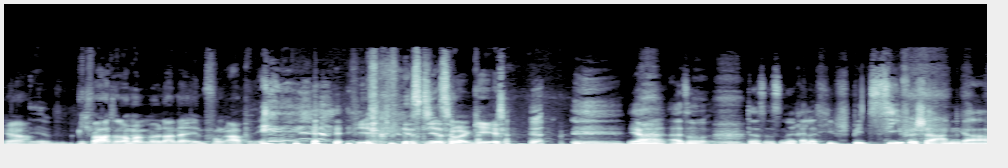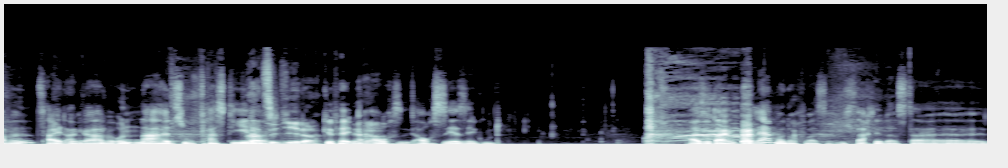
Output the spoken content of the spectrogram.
Ja. Äh, Ich warte noch mal mit meiner Impfung ab, wie, wie es dir so ergeht. Ja, also das ist eine relativ spezifische Angabe, Zeitangabe und nahezu fast jeder jeder. gefällt mir Ja. auch, auch sehr, sehr gut. Also da, da lernt man doch was. Ich sag dir das. Da äh,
